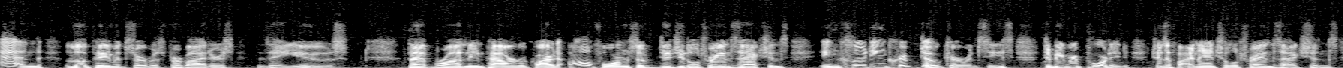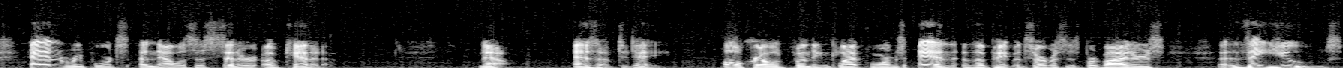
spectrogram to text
and the payment service providers they use. That broadening power required all forms of digital transactions, including cryptocurrencies, to be reported to the Financial Transactions and Reports Analysis Center of Canada. Now, as of today, all crowdfunding platforms and the payment services providers uh, they use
